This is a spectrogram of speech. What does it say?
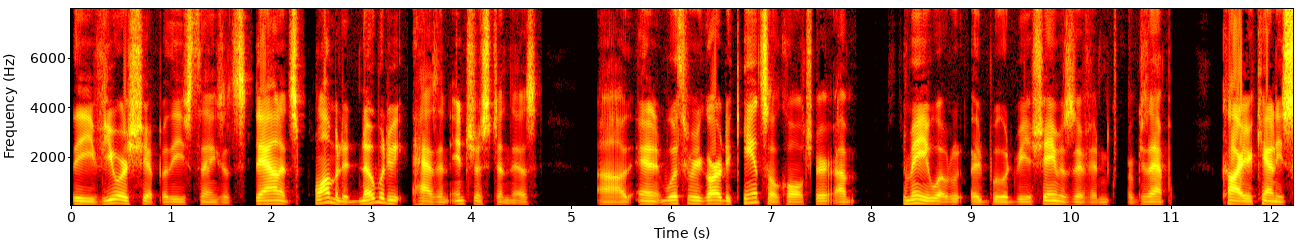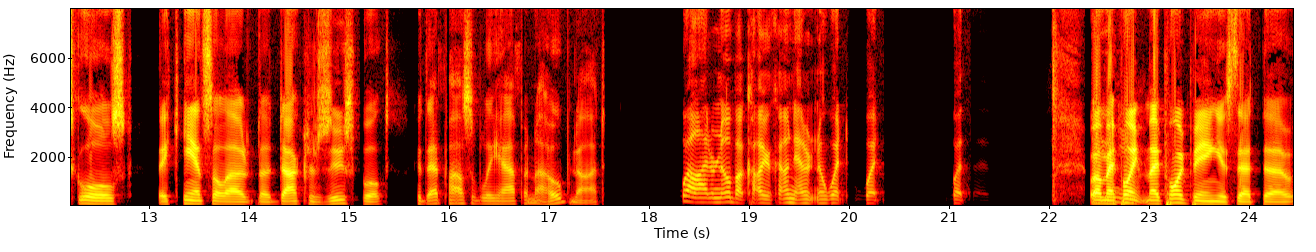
the viewership of these things? It's down. It's plummeted. Nobody has an interest in this. Uh, and with regard to cancel culture, um, to me, what it would be a shame is if, in, for example, Collier County schools they cancel out the Dr. Seuss books. Could that possibly happen? I hope not. Well, I don't know about Collier County. I don't know what what. Well, my point my point being is that uh,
